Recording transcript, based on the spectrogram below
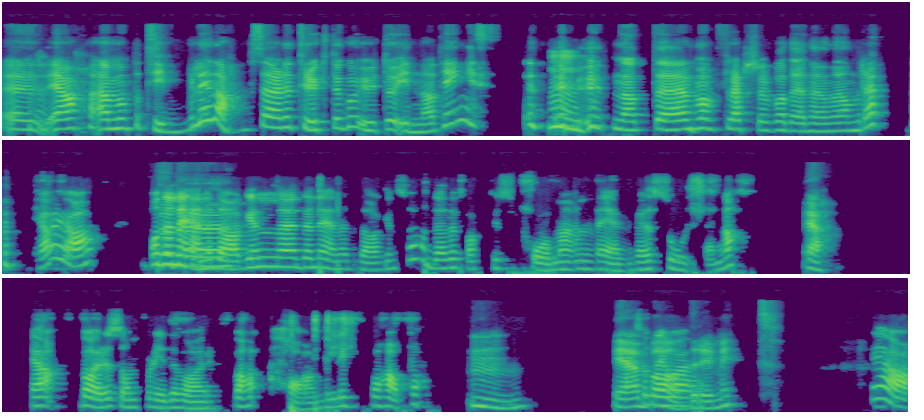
Mm. Ja, er man på tivoli, da, så er det trygt å gå ut og inn av ting. Mm. Uten at uh, man flasher på det ene eller andre. Ja, ja. Og den ene dagen, den ene dagen så hadde jeg det faktisk på meg nede ved solsenga. Ja. Ja, bare sånn fordi det var behagelig å ha på. Mm. Jeg Så bader var- i mitt. Ja.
